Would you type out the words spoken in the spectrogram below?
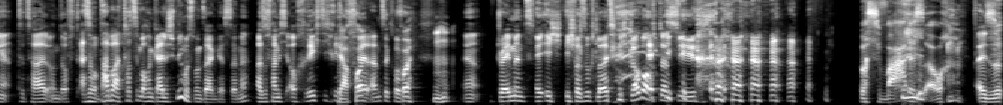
Ja, total. Und oft, also war aber trotzdem auch ein geiles Spiel, muss man sagen, gestern, ne? Also fand ich auch richtig, richtig Ja, voll. geil anzugucken. Voll. Mhm. Ja. Draymond Ich, ich, versucht Leute. ich glaube auch, dass sie. Was war das auch? Also,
